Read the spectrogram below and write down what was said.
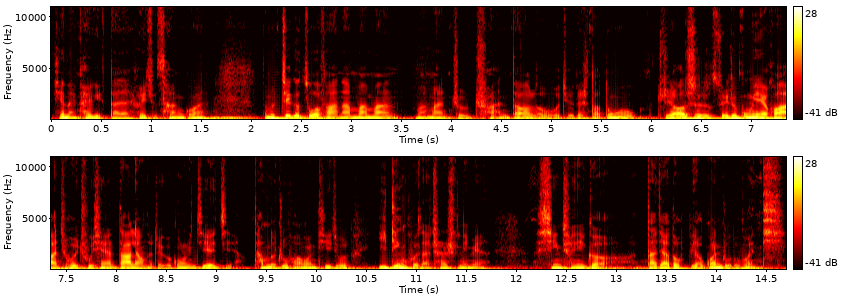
现在可以大家可以去参观。那么这个做法呢，慢慢慢慢就传到了，我觉得是到东欧。只要是随着工业化，就会出现大量的这个工人阶级，他们的住房问题就一定会在城市里面形成一个大家都比较关注的问题。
